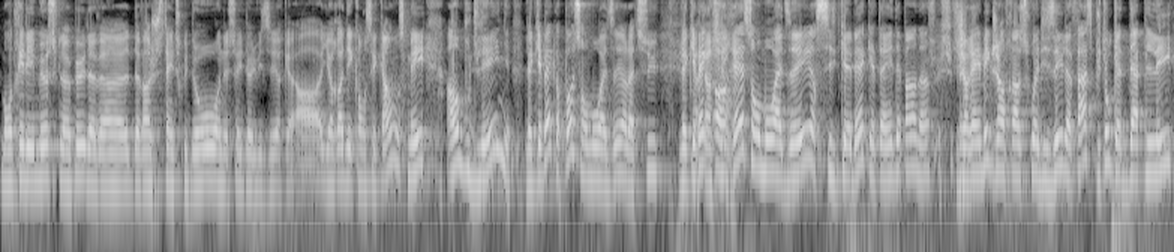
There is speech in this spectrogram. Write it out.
montrer les muscles un peu devant, devant Justin Trudeau, on essaye de lui dire que, ah, il y aura des conséquences, mais en bout de ligne, le Québec a pas son mot à dire là-dessus. Le Québec aurait son mot à dire si le Québec était indépendant. J'aurais aimé que Jean-François Lisée le fasse plutôt que d'appeler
